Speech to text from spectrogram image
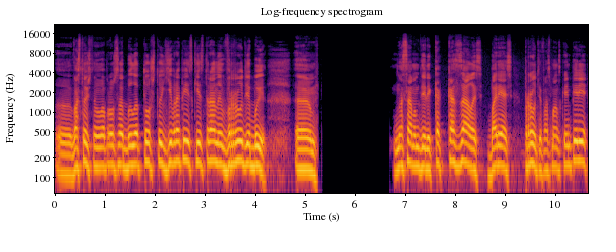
э, восточного вопроса было то, что европейские страны вроде бы э, на самом деле, как казалось, борясь против Османской империи,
